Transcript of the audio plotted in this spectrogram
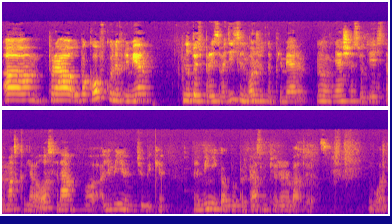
А, про упаковку, например, ну, то есть производитель может, например, ну, у меня сейчас вот есть там маска для волос, она в алюминиевом тюбике. Алюминий как бы прекрасно перерабатывается. Вот,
